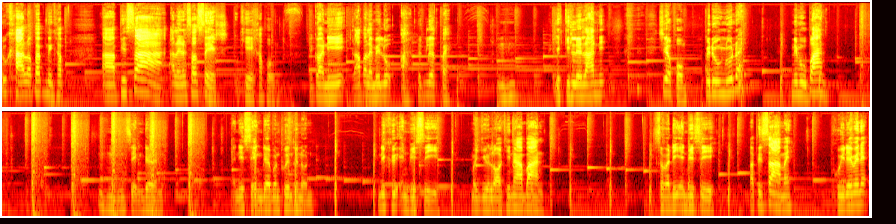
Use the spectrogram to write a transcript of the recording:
ลูกค้ารอแป๊บหนึ่งครับ อ่าพิซซ่าอะไรนะซอสเซจโอเคครับผมแล้วก็อันนี้รับอะไรไม่รู้ อะเลือกเลือกๆไปอย่ากินเลยร้านนี้ เชื่อผมไปดูงนู้นหน่อยในหมู่บ้านอือหือเสียงเดิน อันนี้เสียงเดินบนพื้นถนน นี่คือ NPC มายืนรอที่หน้าบ้าน สวัสดี NPC รับพิซซ่าไหม คุยได้ไหมเนี่ย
